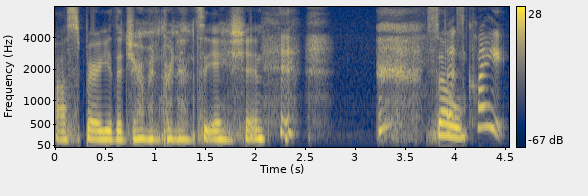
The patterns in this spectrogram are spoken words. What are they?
I'll spare you the German pronunciation. so That's quite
